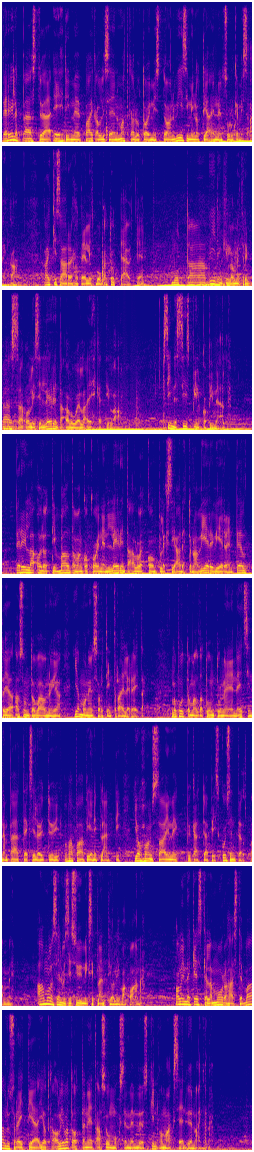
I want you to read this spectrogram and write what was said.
Perille päästyä ehdimme paikalliseen matkailutoimistoon viisi minuuttia ennen sulkemisaikaa. Kaikki saarehotellit buukattu täyteen. Mutta viiden kilometrin päässä olisi leirintäalueella ehkä tilaa. Sinne siis pilkkopimeällä. Perillä odotti valtavan kokoinen leirintäaluekompleksi ahdettuna vieriviereen telttoja, asuntovaunuja ja monen sortin trailereita – Loputtomalta tuntuneen etsinnän päätteeksi löytyi vapaa pieni pläntti, johon saimme pykättyä piskuisen telttamme. Aamulla selvisi syy, miksi pläntti oli vapaana. Olimme keskellä muurahaisten vaellusreittiä, jotka olivat ottaneet asumuksemme myöskin omakseen yön aikana.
